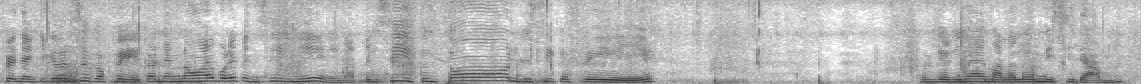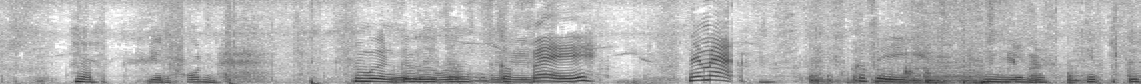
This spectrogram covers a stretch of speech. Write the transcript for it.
เป็นอย่างที่เกินซื้อกาแฟก่อนยังน้อยบ่ได้เป็นซี่นี้นี่นะเป็นซี่ต้นต้นๆคือซี่กาแฟมันเดี๋ยวนี้ง่ายมาแล้วเริ่มมีสีดำ เปลี่ยนคนเหมือนกันเลยเออเออจังเออกาแฟนี่แม่กาแฟนี่เห็เห็นนปะเห็ดอีก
